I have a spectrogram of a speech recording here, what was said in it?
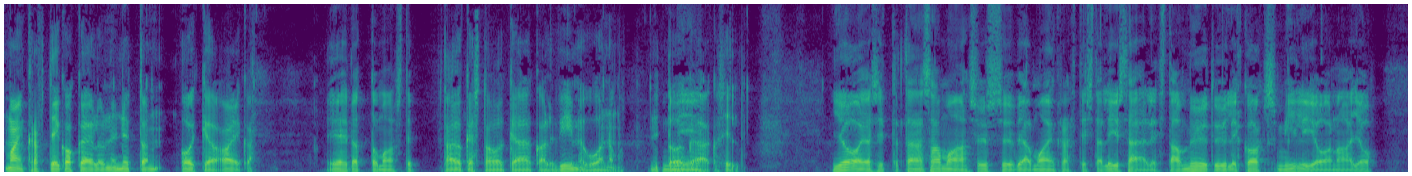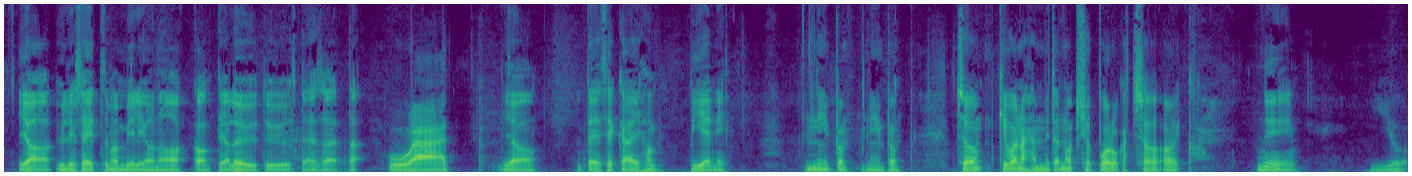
Minecraftia kokeillut, niin nyt on oikea aika. Ehdottomasti. Tai oikeastaan oikea aika oli viime vuonna, mutta nyt on Niin. oikea aika silti. Joo, ja sitten tämä sama syssyy vielä Minecraftista lisää, eli sitä on myyty yli 2 miljoonaa jo, ja yli 7 miljoonaa accounttia löytyy yhteensä, että What? joo, nyt ei sekään ihan pieni. Niinpä, niinpä. Se on kiva nähdä, mitä Notch ja porukat saa aikaan. Niin. Joo.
